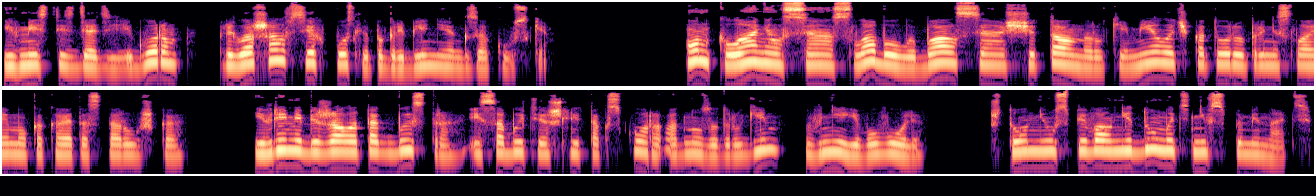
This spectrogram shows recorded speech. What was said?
и вместе с дядей Егором приглашал всех после погребения к закуске. Он кланялся, слабо улыбался, считал на руке мелочь, которую принесла ему какая-то старушка. И время бежало так быстро, и события шли так скоро одно за другим, вне его воли, что он не успевал ни думать, ни вспоминать.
